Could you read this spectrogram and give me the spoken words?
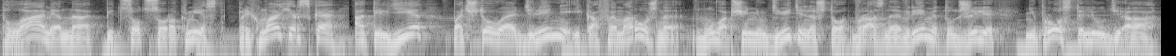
«Пламя» на 540 мест. Парикмахерская, ателье, почтовое отделение и кафе-мороженое. Ну, вообще неудивительно, что в разное время тут жили не просто люди, а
